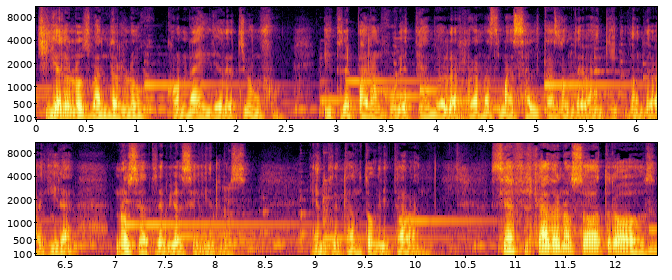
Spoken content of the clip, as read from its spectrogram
Chillaron los Vanderlog con aire de triunfo y treparon jugueteando a las ramas más altas donde, donde Bagheera no se atrevió a seguirlos. Entre tanto gritaban, se ha fijado en nosotros,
